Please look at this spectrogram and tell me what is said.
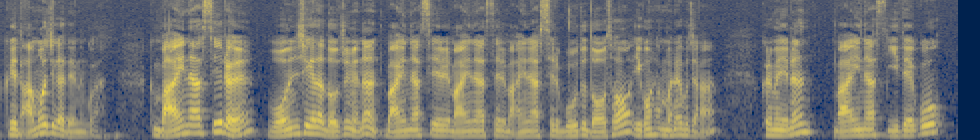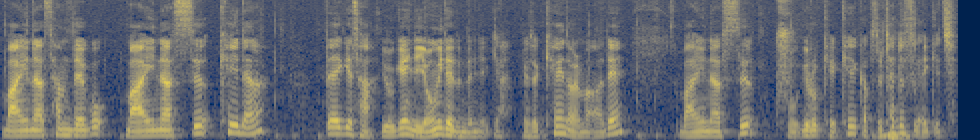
그게 나머지가 되는 거야. 그럼 마이너스 1을 원식에다 넣어주면은 마이너스 1, 마이너스 1, 마이너스 1을 모두 넣어서 이건 한번 해보자. 그러면 얘는 마이너스 2 되고 마이너스 3 되고 마이너스 k 되나? 빼기 4. 요게 이제 0이 돼야 된다는 얘기야. 그래서 k는 얼마가 돼? 마이너스 9. 이렇게 k 값을 찾을 수가 있겠지.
